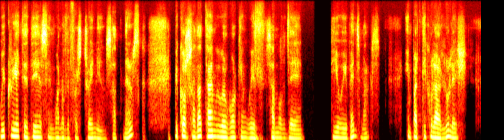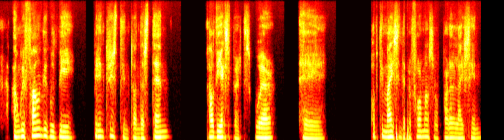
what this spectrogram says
We created this in one of the first trainings at NERSC because at that time we were working with some of the DOE benchmarks, in particular Lulesh, and we found it would be very interesting to understand how the experts were uh, optimizing the performance or parallelizing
